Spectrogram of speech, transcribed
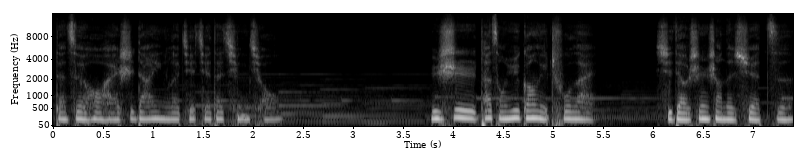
但最后还是答应了姐姐的请求。于是他从浴缸里出来，洗掉身上的血渍，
